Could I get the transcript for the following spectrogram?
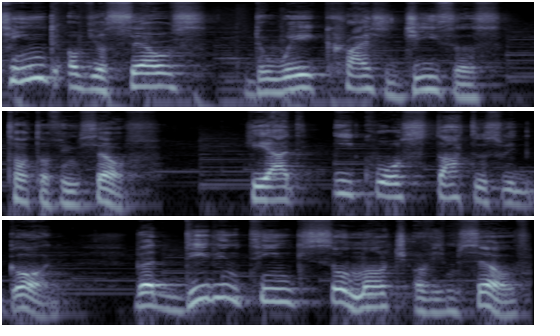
Think of yourselves the way Christ Jesus thought of himself. He had equal status with God, but didn't think so much of himself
